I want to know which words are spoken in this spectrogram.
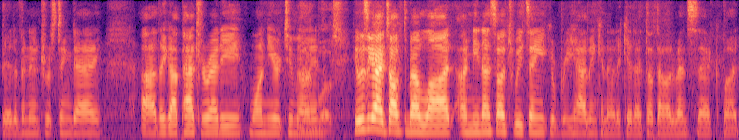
bit of an interesting day. Uh, they got Pacioretty, one year, two million. Yeah, it He was a guy I talked about a lot. I mean, I saw a tweet saying he could rehab in Connecticut. I thought that would have been sick, but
